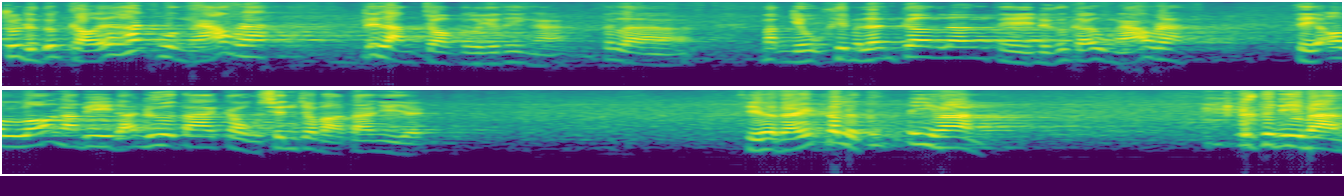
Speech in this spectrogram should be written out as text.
tôi đừng có cởi hết quần áo ra để làm trò cười cho thiên hạ. Tức là mặc dù khi mà lên cơn lên thì đừng có cởi quần áo ra. Thì Allah Nabi đã đưa tay cầu xin cho bà ta như vậy. Thì là thấy đó là đức tin iman. Đức tin iman.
